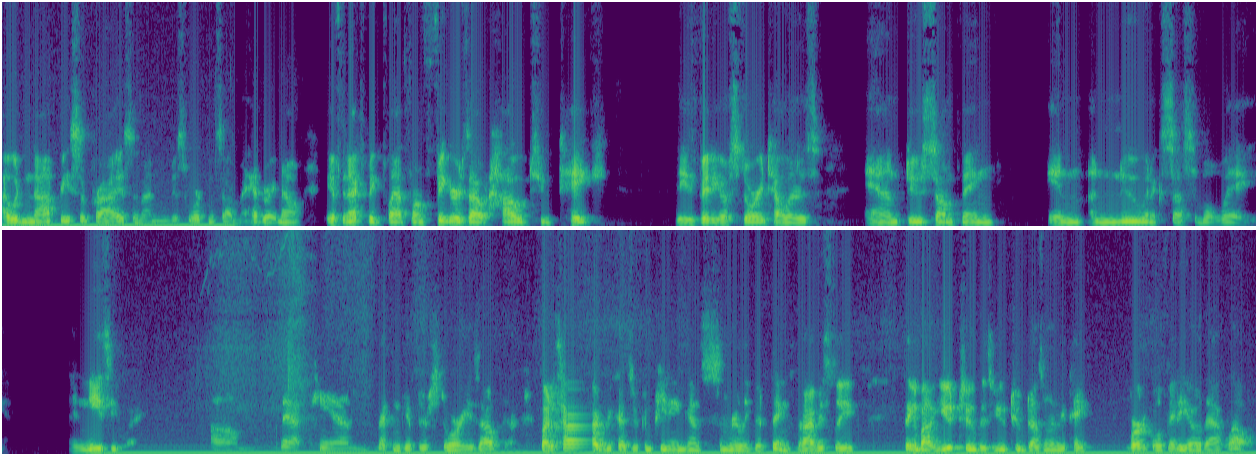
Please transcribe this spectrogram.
I would not be surprised, and I'm just working this out in my head right now, if the next big platform figures out how to take these video storytellers and do something in a new and accessible way, in an easy way, um, that can that can get their stories out there. But it's hard because they're competing against some really good things. But obviously, the thing about YouTube is YouTube doesn't really take vertical video that well.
